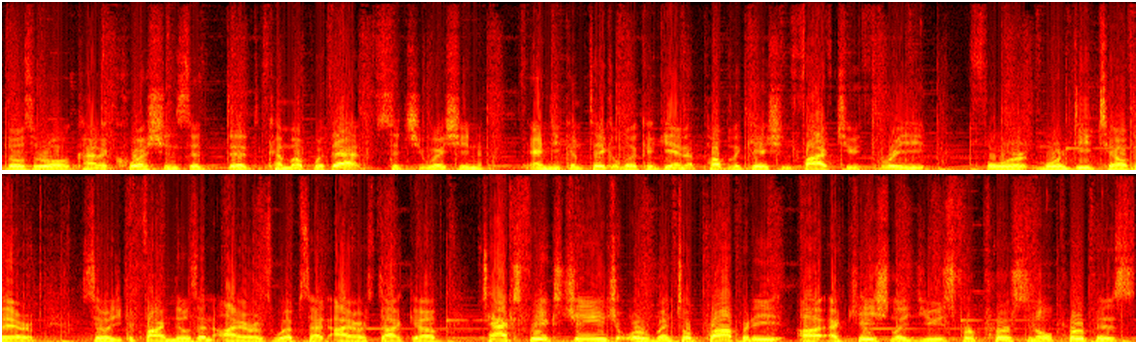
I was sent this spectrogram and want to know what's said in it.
those are all kind of questions that, that come up with that situation and you can take a look again at publication 523 for more detail there. So you can find those on IRS website, irs.gov. Tax-free exchange or rental property uh, occasionally used for personal purpose.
